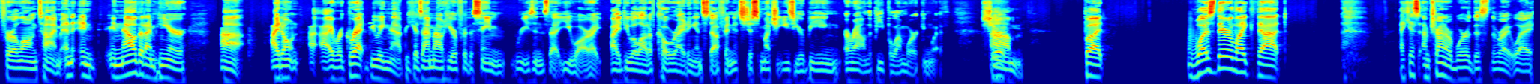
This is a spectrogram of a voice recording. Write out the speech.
for a long time. And and and now that I'm here, uh, I don't. I I regret doing that because I'm out here for the same reasons that you are. I I do a lot of co-writing and stuff, and it's just much easier being around the people I'm working with. sure. Um, but was there like that? I guess I'm trying to word this the right way.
